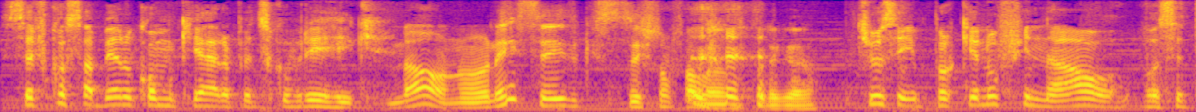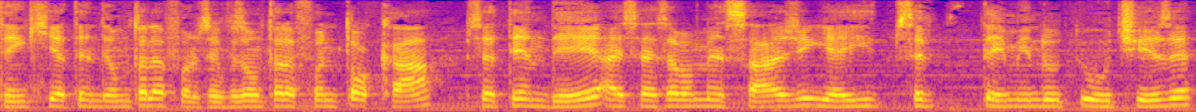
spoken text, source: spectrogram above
Você ficou sabendo como que era pra descobrir, Rick? Não, não, eu nem sei do que vocês estão falando, tá ligado? Tipo assim, porque no final você tem que atender um telefone. Você tem que fazer um telefone tocar, pra você atender, aí você recebe uma mensagem e aí você termina o, o teaser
